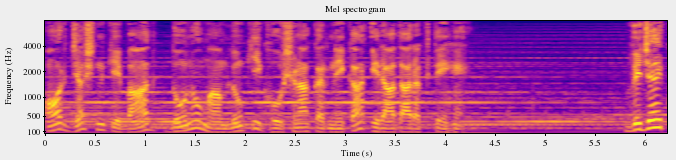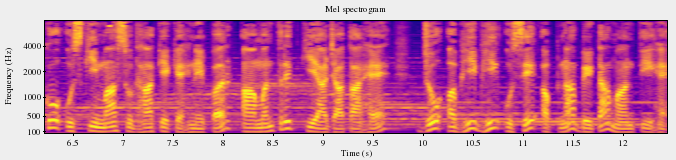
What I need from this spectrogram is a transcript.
और जश्न के बाद दोनों मामलों की घोषणा करने का इरादा रखते हैं। विजय को उसकी माँ सुधा के कहने पर आमंत्रित किया जाता है, जो अभी भी उसे अपना बेटा मानती है।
